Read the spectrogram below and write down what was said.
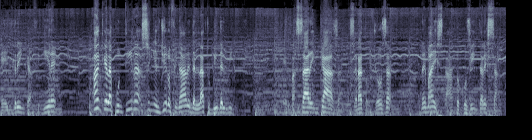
e il drink a finire, anche la puntina segna il giro finale del lato B del vinile. Passare in casa una serata uggiosa non è mai stato così interessante.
